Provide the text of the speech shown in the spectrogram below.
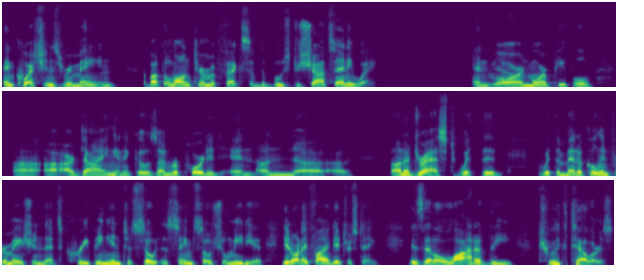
and questions remain about the long term effects of the booster shots anyway. And more yeah. and more people uh, are dying, and it goes unreported and un, unaddressed with the with the medical information that's creeping into so the same social media. You know what I find interesting is that a lot of the truth tellers,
